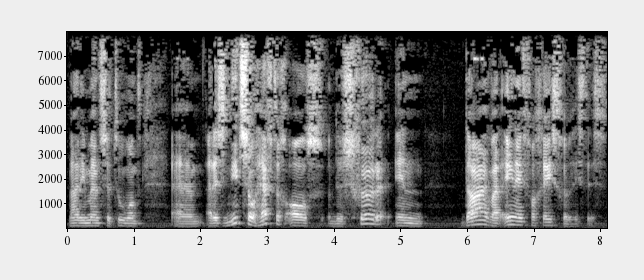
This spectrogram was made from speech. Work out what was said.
naar die mensen toe. Want um, er is niet zo heftig als de scheuren in Daar waar eenheid van geest geweest is.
